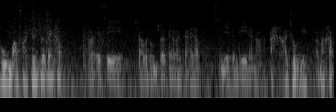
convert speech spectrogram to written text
ทุมเอาฝากเชิญช่วยแบงค์ครับฝากเอฟซีชาวปทุมช่วยเป็นกำลังใจครับวันนี้เต็มที่แน่นอนอะขอให้โชคดีขอบคุณมากครับ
